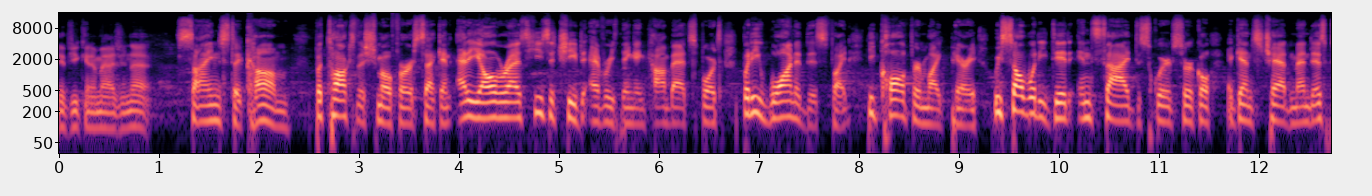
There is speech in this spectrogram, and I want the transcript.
if you can imagine that signs to come. But talk to the schmo for a second. Eddie Alvarez, he's achieved everything in combat sports, but he wanted this fight. He called for Mike Perry. We saw what he did inside the squared circle against Chad Mendes.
